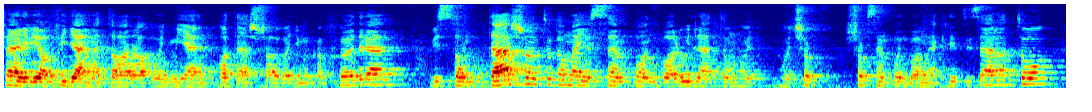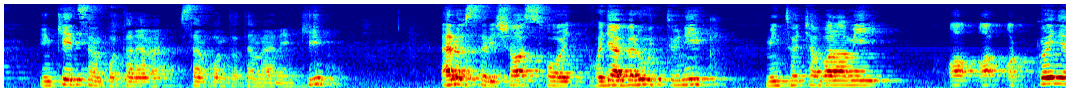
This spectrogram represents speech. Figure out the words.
felhívja a figyelmet arra, hogy milyen hatással vagyunk a Földre, viszont társadalomtudományos szempontból úgy látom, hogy hogy sok, sok szempontból megkritizálható. Én két szempontot, emel, szempontot emelnék ki. Először is az, hogy, hogy ebből úgy tűnik, mintha valami a, a, a, könnye,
